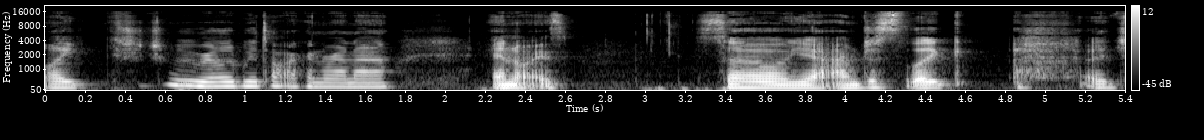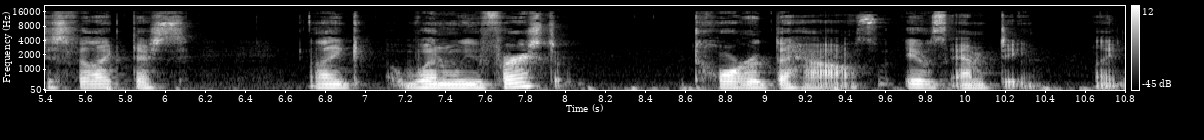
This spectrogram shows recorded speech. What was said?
like, should we really be talking right now? Anyways, so yeah, I'm just like, I just feel like there's, like, when we first toured the house, it was empty. Like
